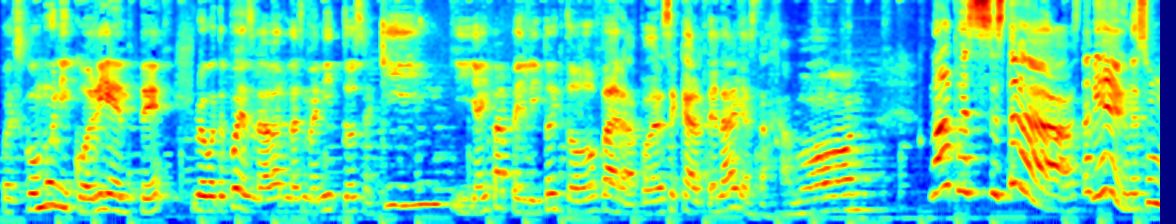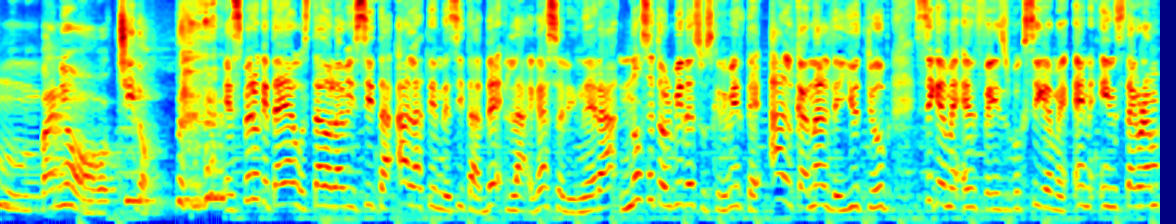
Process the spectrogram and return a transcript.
pues común y corriente. Luego te puedes lavar las manitos aquí y hay papelito y todo para poder secártela y hasta jabón. No, pues está, está bien, es un baño chido. Espero que te haya gustado la visita a la tiendecita de la gasolinera. No se te olvide suscribirte al canal de YouTube. Sígueme en Facebook, sígueme en Instagram.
